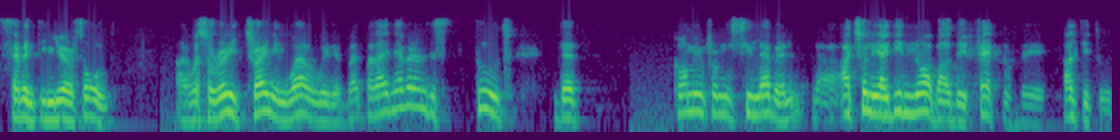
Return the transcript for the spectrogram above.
17 years old, I was already training well with it, but but I never understood that coming from the sea level, uh, actually I didn't know about the effect of the altitude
